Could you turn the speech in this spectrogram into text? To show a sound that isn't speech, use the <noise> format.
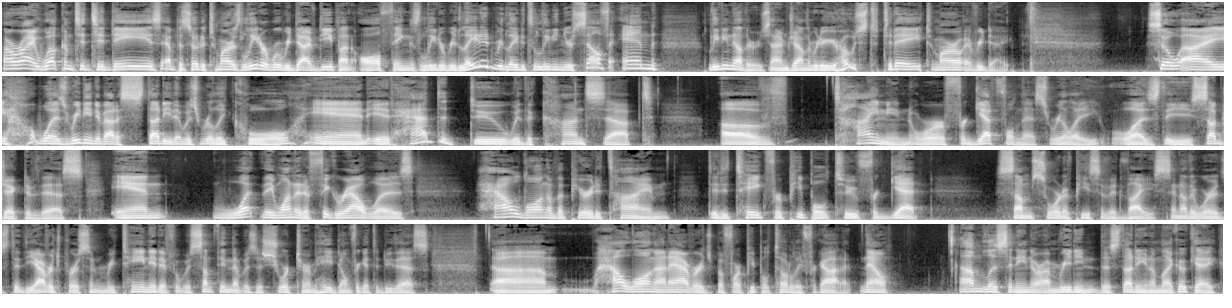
All right, welcome to today's episode of Tomorrow's Leader, where we dive deep on all things leader related, related to leading yourself and leading others. I'm John Laurito, your host, today, tomorrow, every day. So, I was reading about a study that was really cool, and it had to do with the concept of timing or forgetfulness, really, was the subject of this. And what they wanted to figure out was how long of a period of time did it take for people to forget some sort of piece of advice? In other words, did the average person retain it if it was something that was a short term, hey, don't forget to do this? Um, how long on average before people totally forgot it? Now, I'm listening or I'm reading the study and I'm like, okay,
